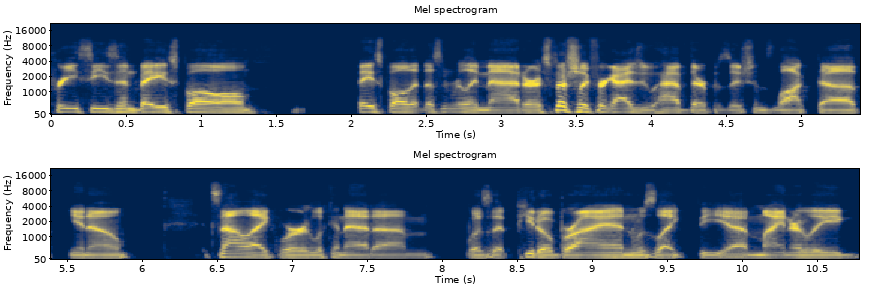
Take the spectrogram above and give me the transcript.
preseason baseball baseball that doesn't really matter, especially for guys who have their positions locked up. You know, it's not like we're looking at um was it Pete O'Brien was like the uh, minor league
